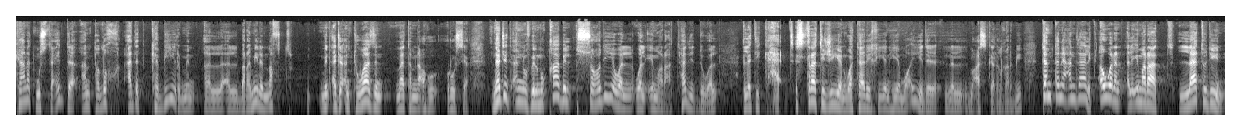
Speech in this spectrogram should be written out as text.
كانت مستعدة أن تضخ عدد كبير من البراميل النفط من أجل أن توازن ما تمنعه روسيا. نجد أنه بالمقابل السعودية والإمارات هذه الدول التي استراتيجيا وتاريخيا هي مؤيدة للمعسكر الغربي تمتنع عن ذلك. أولا الإمارات لا تدين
